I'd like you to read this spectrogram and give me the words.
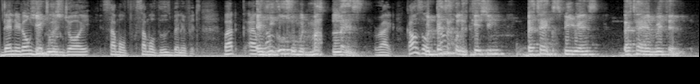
then they don't he get to enjoy some of some of those benefits. But uh, and he goes home with much less. Right, council with better qualification, better experience, better everything.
